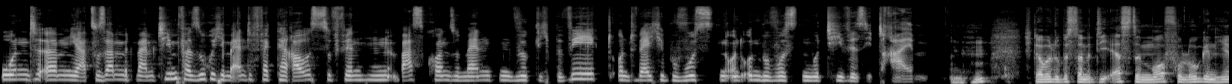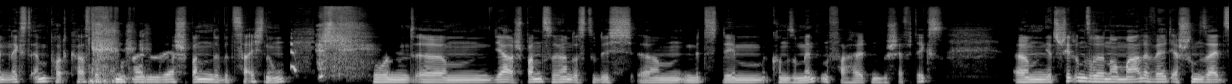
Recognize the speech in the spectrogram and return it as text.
und ähm, ja, zusammen mit meinem Team versuche ich im Endeffekt herauszufinden, was Konsumenten wirklich bewegt und welche bewussten und unbewussten Motive sie treiben. Mhm. Ich glaube, du bist damit die erste Morphologin hier im Next M Podcast. Das ist eine sehr spannende Bezeichnung. Und ähm, ja, spannend zu hören, dass du dich ähm, mit dem Konsumentenverhalten beschäftigst. Ähm, jetzt steht unsere normale Welt ja schon seit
